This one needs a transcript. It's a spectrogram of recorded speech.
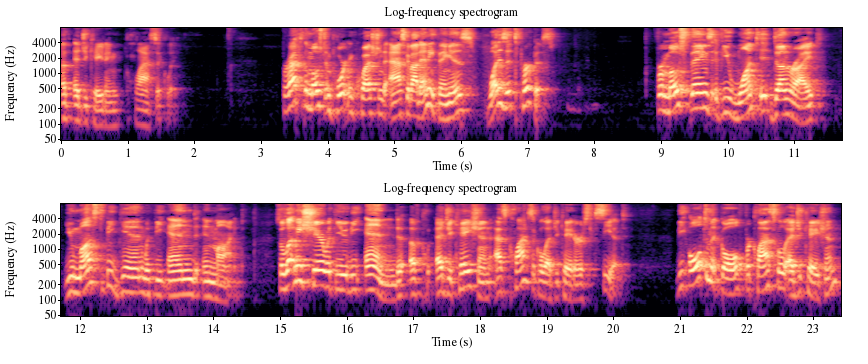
of educating classically. Perhaps the most important question to ask about anything is what is its purpose? For most things, if you want it done right, you must begin with the end in mind. So let me share with you the end of education as classical educators see it. The ultimate goal for classical education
